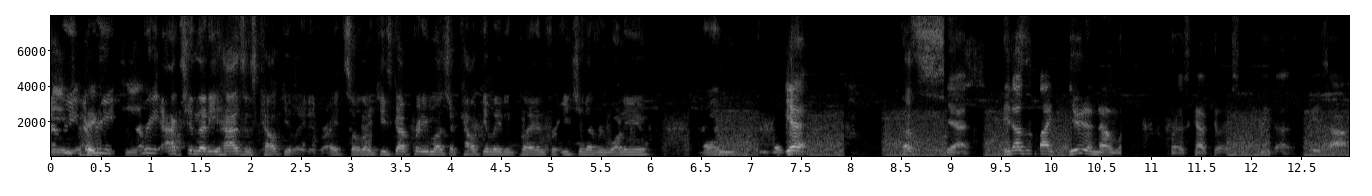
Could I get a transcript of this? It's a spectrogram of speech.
every, every, every, action that he has is calculated, right? So like he's got pretty much a calculated plan for each and every one of you. And yeah, that's yeah. He doesn't like you to know what his calculation he does. He's um,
